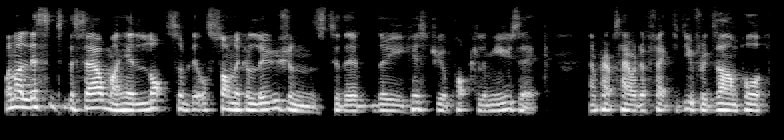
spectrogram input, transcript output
when I listen to this album, I hear lots of little sonic allusions to the the history of popular music and perhaps how it affected you. For example,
